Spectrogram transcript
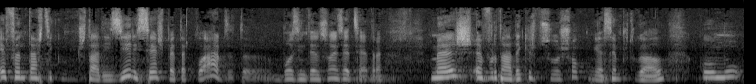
é fantástico o que está a dizer, isso é espetacular, boas intenções, etc. Mas a verdade é que as pessoas só conhecem Portugal como uh,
